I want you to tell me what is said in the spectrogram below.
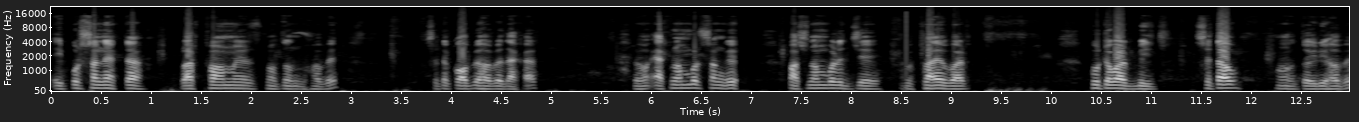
এই পোর্শনে একটা প্ল্যাটফর্মের মতন হবে। সেটা কবে হবে দেখার। এবং এক নম্বর সঙ্গে পাঁচ নম্বরের যে ফ্লাইওভার ফুটওভার ব্রিজ সেটাও তৈরি হবে।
